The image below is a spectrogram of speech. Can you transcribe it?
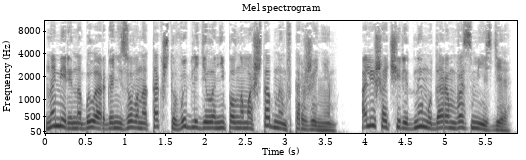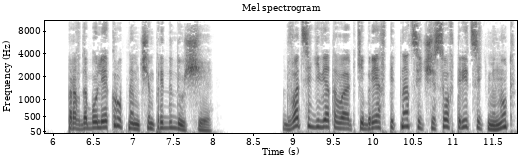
намеренно было организовано так, что выглядело не полномасштабным вторжением, а лишь очередным ударом возмездия, правда более крупным, чем предыдущие. 29 октября в 15 часов 30 минут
